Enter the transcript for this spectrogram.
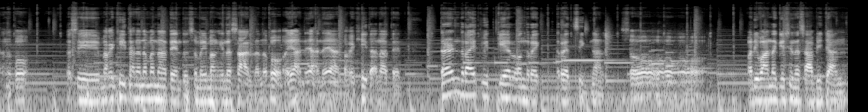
Ano po? Kasi makikita na naman natin doon sa may mang inasal. Ano po? Ayan, ayan, ayan. Makikita natin. Turn right with care on red, red signal. So, maliwanag yung sinasabi dyan,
